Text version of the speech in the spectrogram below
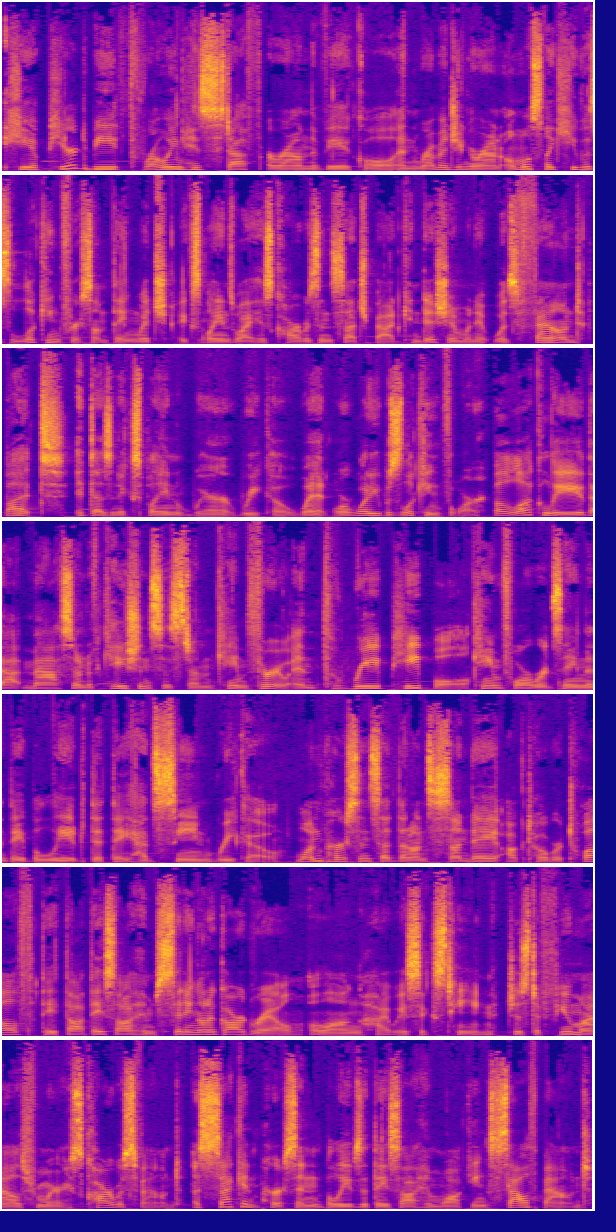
he appeared to be throwing his stuff around the vehicle and rummaging around almost like he was looking for something, which explains why his car was in such bad condition when it was found, but it doesn't explain where Rico went or what he was looking for. But luckily, that mass notification system came through, and three people came forward saying that they believed that they had seen Rico. One person said that on Sunday, October 12th, they thought they saw him sitting on a guardrail along Highway Highway 16, just a few miles from where his car was found. A second person believes that they saw him walking southbound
